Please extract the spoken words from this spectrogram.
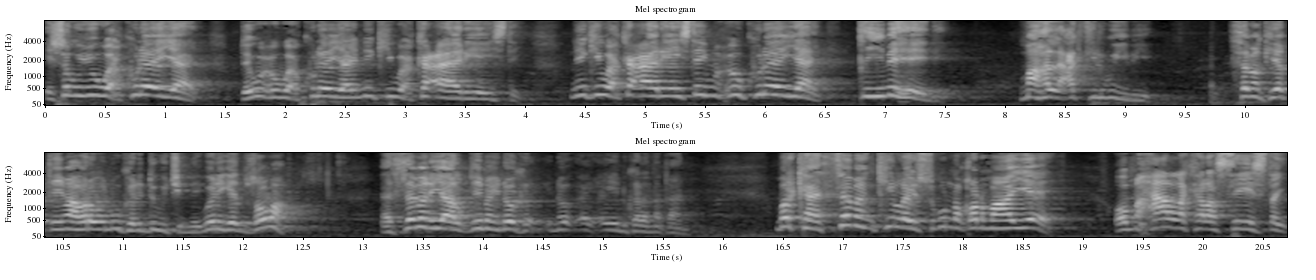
isagu yuu wax ku leeyahay dee wuxuu wax ku leeyahay ninkii wax ka caariyeystay. Ninkii wax ka caariyeystay muxuu ku leeyahay qiimaheedii. Maaha lacagtii lagu iibiyey amanka iyo qiimaha hore waynu kala dugi jirnay. Weligeed soo ma? Iyo alqiima inoo inoo ayaynu kala naqaani markaa thamankii la ysugu noqon maaye oo maxaa la kala siistay?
